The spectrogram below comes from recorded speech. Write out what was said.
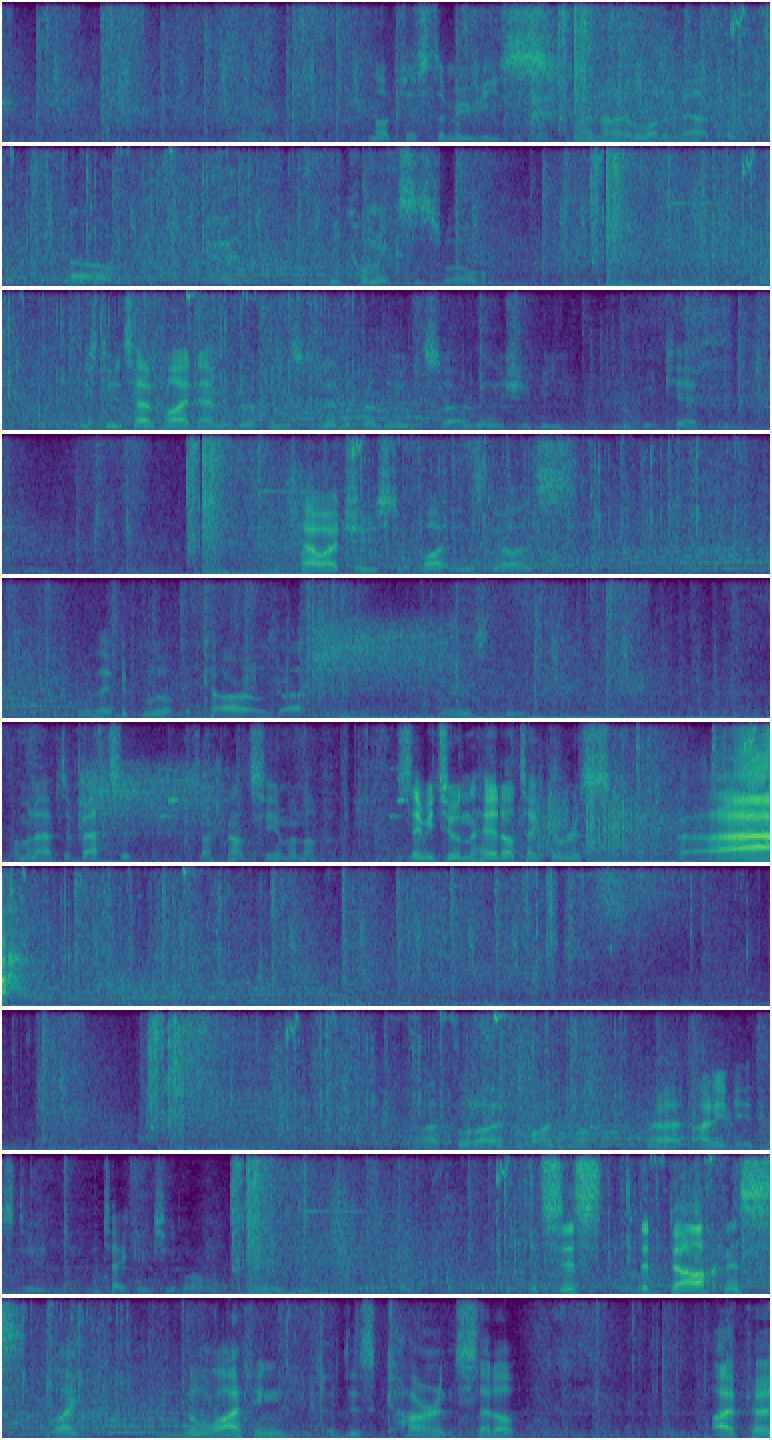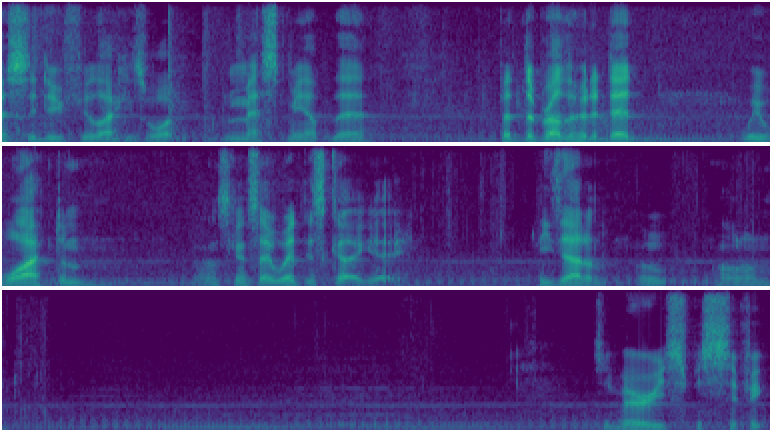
Um, not just the movies. I know a lot about um, the comics as well. These dudes have high damage weapons because they're the Brotherhood, so I really should be a little bit careful. How I choose to fight these guys. Oh, they blew up the car, or was that? Where is the dude? I'm gonna have to bat it, because I can't see him enough. Save me two in the head, I'll take the risk. Ah! I thought I'd line him up. Alright, I need to hit this dude. I'm taking too long. It's just the darkness, like the lighting of this current setup. I personally do feel like is what messed me up there. But the Brotherhood are dead. We wiped them. I was gonna say, where'd this guy go? He's out of. Oh, hold on. It's a very specific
